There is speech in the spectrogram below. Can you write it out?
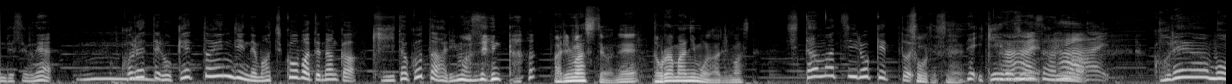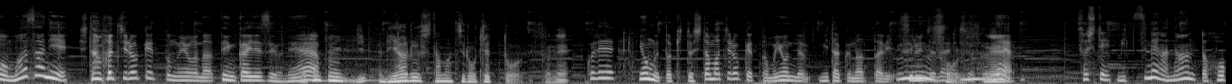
んですよね。これってロケットエンジンで町工場ってなんか聞いたことありませんか？ありましたよね。ドラマにもなります下町ロケット。そうですね。池井戸潤さんの、はいはい、これはもうまさに下町ロケットのような展開ですよね。本当にリリアル下町ロケットですよね。これ読むときっと下町ロケットも読んでみたくなったりするんじゃないでしょうかね。ね、そして3つ目がなんと北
